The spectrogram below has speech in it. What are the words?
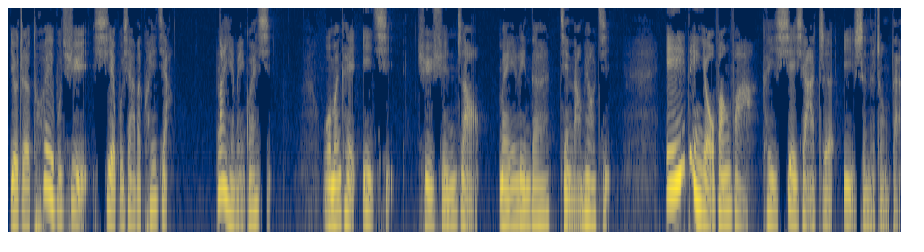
有着退不去、卸不下的盔甲，那也没关系，我们可以一起。去寻找梅林的锦囊妙计，一定有方法可以卸下这一身的重担。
